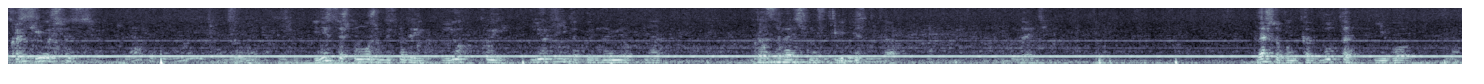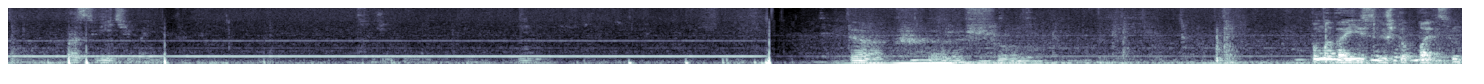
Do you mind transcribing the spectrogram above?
красиво сейчас все. Единственное, что может быть, смотри, легкий, легкий такой намек на прозрачность лепестка дать. Да, чтобы он как будто его просвечивает. Так. Помогай, если что, пальцем.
